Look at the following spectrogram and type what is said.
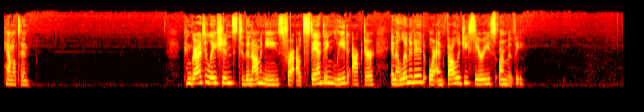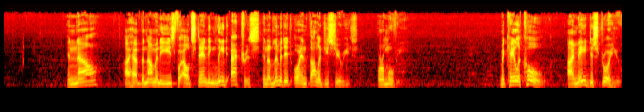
Hamilton. Congratulations to the nominees for Outstanding Lead Actor in a Limited or Anthology Series or Movie. And now I have the nominees for Outstanding Lead Actress in a Limited or Anthology Series or a Movie. Michaela Coel, I May Destroy You.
